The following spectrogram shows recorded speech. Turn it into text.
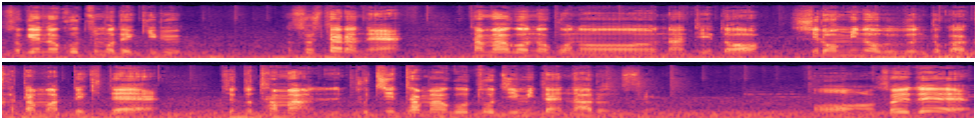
そげのコツもできる。そしたらね、卵のこの、なんていうと、白身の部分とか固まってきて、ちょっとたま、プチ卵とじみたいになるんですよ。おそれで、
